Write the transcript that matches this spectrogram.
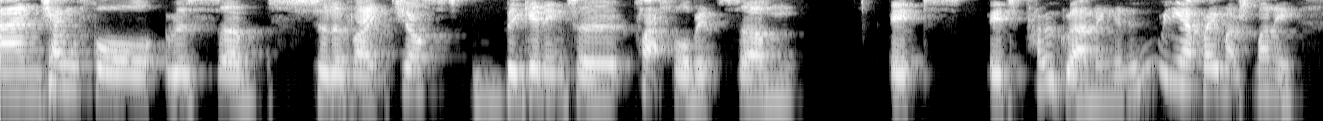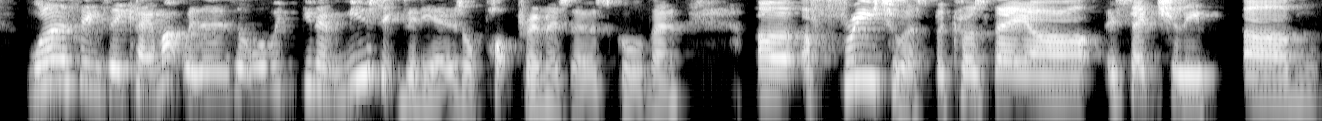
and Channel Four was um, sort of like just beginning to platform its um, its its programming, and didn't really have very much money. One of the things they came up with is that well, we, you know, music videos or pop promos, they was called then, are, are free to us because they are essentially um,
